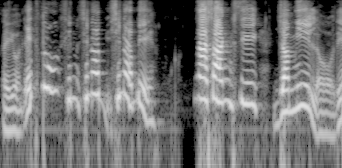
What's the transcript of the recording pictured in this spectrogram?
Ayun. Ito, sin- sinabi, sinabi. Nasaan si Jamil? O, di,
